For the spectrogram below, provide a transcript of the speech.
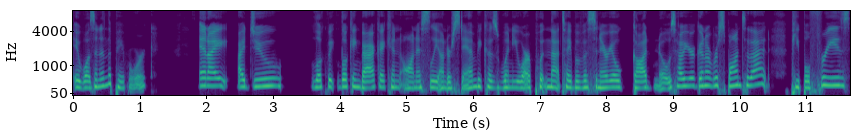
It wasn't in the paperwork. And I I do look looking back I can honestly understand because when you are put in that type of a scenario, God knows how you're going to respond to that. People freeze,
